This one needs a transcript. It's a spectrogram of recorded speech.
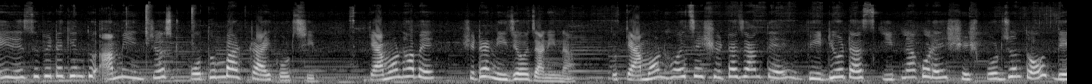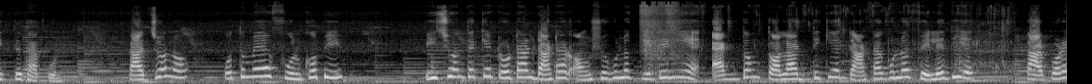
এই রেসিপিটা কিন্তু আমি জাস্ট প্রথমবার ট্রাই করছি। কেমন হবে সেটা নিজেও জানি না। তো কেমন হয়েছে সেটা জানতে ভিডিওটা স্কিপ না করে শেষ পর্যন্ত দেখতে থাকুন। তার জন্য প্রথমে ফুলকপি পিছন থেকে টোটাল ডাঁটার অংশগুলো কেটে নিয়ে একদম তলার দিকে ডাঁটাগুলো ফেলে দিয়ে তারপরে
